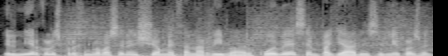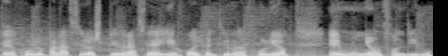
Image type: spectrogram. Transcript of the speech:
El miércoles, por ejemplo, va a ser en Xiomezana Arriba, el jueves en Payares, el miércoles 20 de julio Palacio es Fea y el jueves 21 de julio en Muñón Fondiru.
